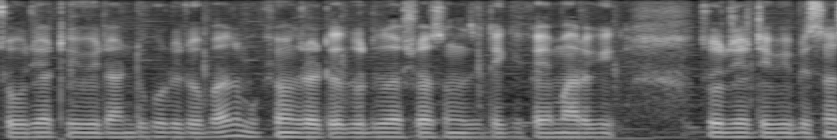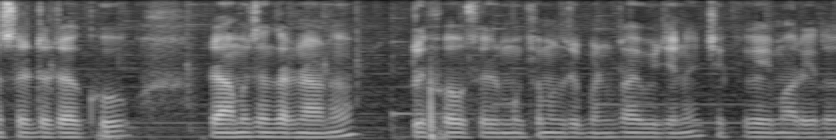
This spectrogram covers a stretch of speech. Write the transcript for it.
സൂര്യ ടി വി രണ്ട് കോടി രൂപ മുഖ്യമന്ത്രിയുടെ ദുരിതാശ്വാസ നിധിയിലേക്ക് കൈമാറി Surya T V business head Raghu രാമചന്ദ്രനാണ് ക്ലിഫ് ഹൗസിൽ മുഖ്യമന്ത്രി പിണറായി വിജയന് ചെക്ക് കൈമാറിയത്.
